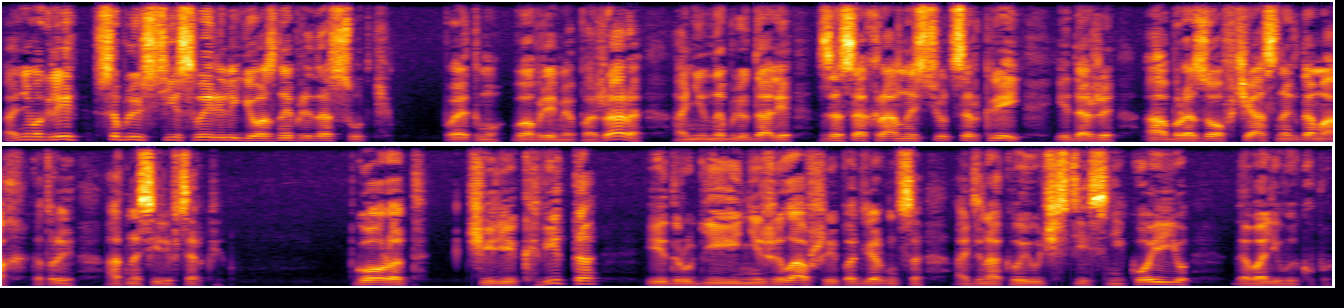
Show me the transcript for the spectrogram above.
они могли соблюсти свои религиозные предрассудки. Поэтому во время пожара они наблюдали за сохранностью церквей и даже образов в частных домах, которые относили в церкви. Город Чириквита и другие, не желавшие подвергнуться одинаковой участи с Никоею, давали выкупы.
